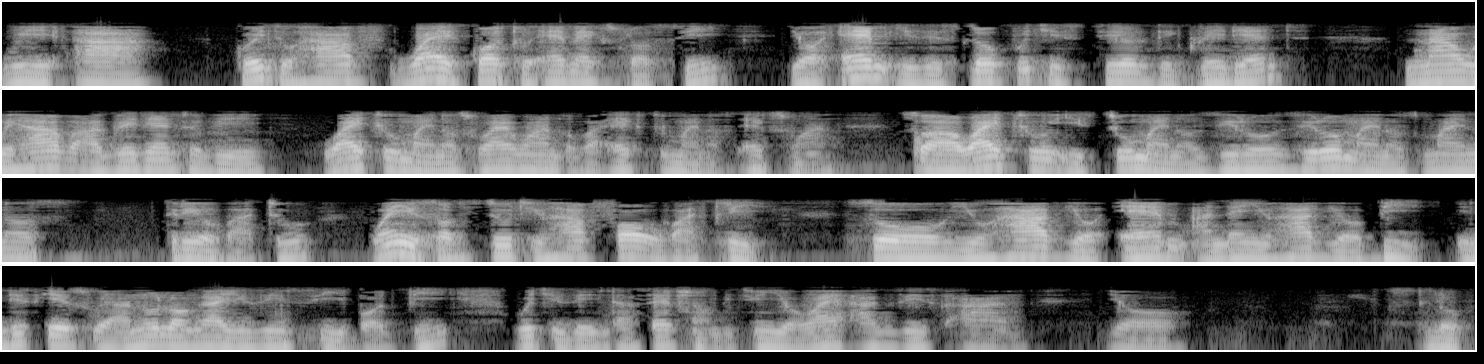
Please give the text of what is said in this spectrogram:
we are going to have y equal to mx plus c. Your m is the slope, which is still the gradient. Now we have our gradient to be y2 minus y1 over x2 minus x1. So our y2 is 2 minus 0, 0 minus minus 3 over 2. When you substitute, you have 4 over 3. So you have your M and then you have your B. In this case, we are no longer using C but B, which is the intersection between your y-axis and your slope,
